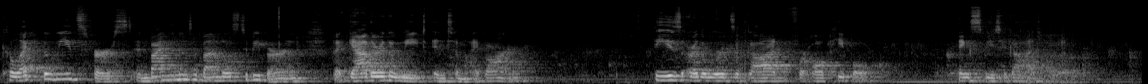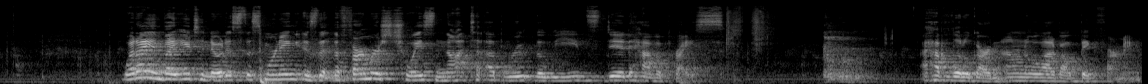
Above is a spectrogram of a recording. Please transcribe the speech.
collect the weeds first and bind them into bundles to be burned, but gather the wheat into my barn. These are the words of God for all people. Thanks be to God. What I invite you to notice this morning is that the farmer's choice not to uproot the weeds did have a price. I have a little garden. I don't know a lot about big farming.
